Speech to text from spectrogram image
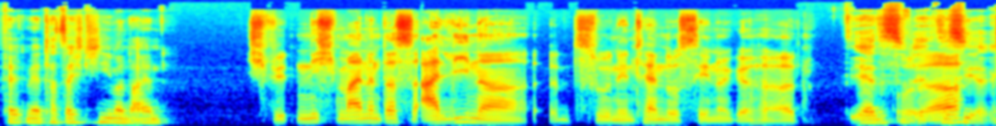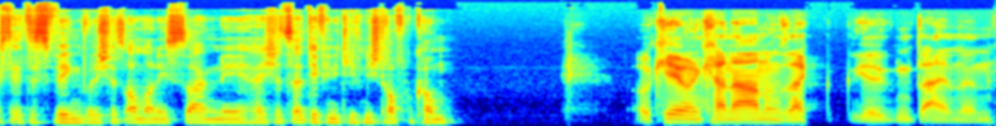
Fällt mir tatsächlich niemand ein. Ich würde nicht meinen, dass Alina zur Nintendo-Szene gehört. Ja, das, das, deswegen würde ich jetzt auch mal nicht sagen. Nee, hätte ich jetzt definitiv nicht drauf gekommen. Okay, und keine Ahnung, sag irgendeinen.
